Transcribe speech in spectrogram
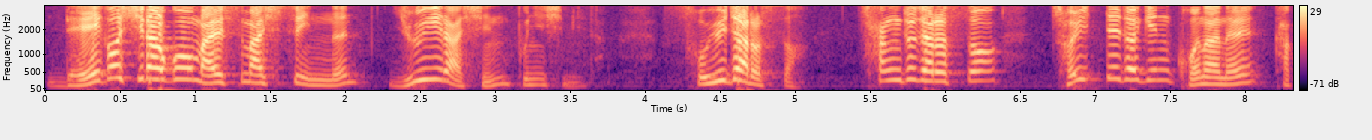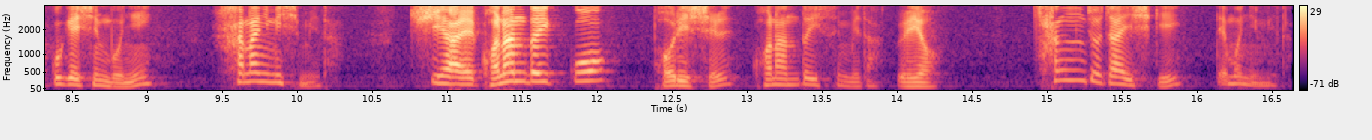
내 것이라고 말씀하실 수 있는 유일하신 분이십니다. 소유자로서 창조자로서 절대적인 권한을 갖고 계신 분이 하나님이십니다. 취할 권한도 있고 버리실 권한도 있습니다. 왜요? 창조자이시기 때문입니다.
